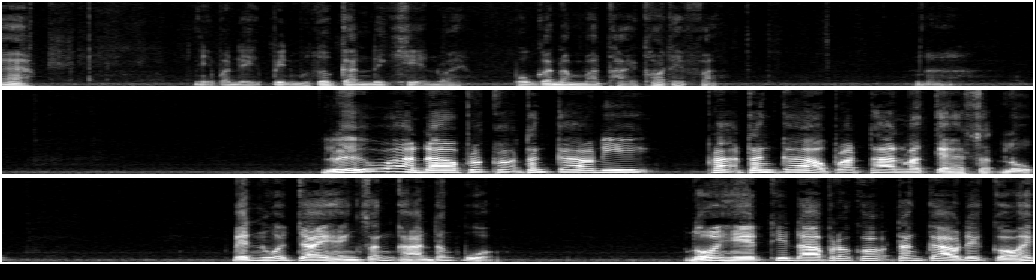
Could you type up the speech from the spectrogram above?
นะ นี่ประเด็กปิ่นมุตกันได้เขียนไว้ ผมก็นำมาถ่ายทอดให้ฟังนะหรือว่าดาวพระเคราะห์ทั้งเก้านี้ พระทั้งเก้าประทานมาแก่สัตว์โลก เป็นหัวใจแห่งสังขารทั้งปวง โดยเหตุที่ดาวพระเคราะห์ทั้งเก้าได้ก่อให้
